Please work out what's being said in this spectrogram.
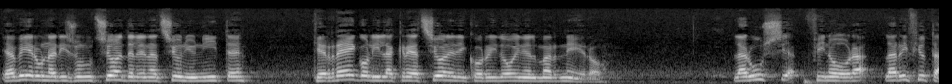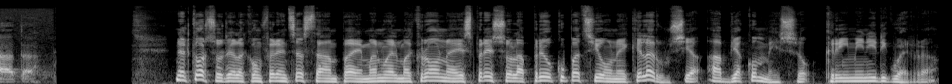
è avere una risoluzione delle Nazioni Unite che regoli la creazione dei corridoi nel Mar Nero. La Russia finora l'ha rifiutata. Nel corso della conferenza stampa Emmanuel Macron ha espresso la preoccupazione che la Russia abbia commesso crimini di guerra.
